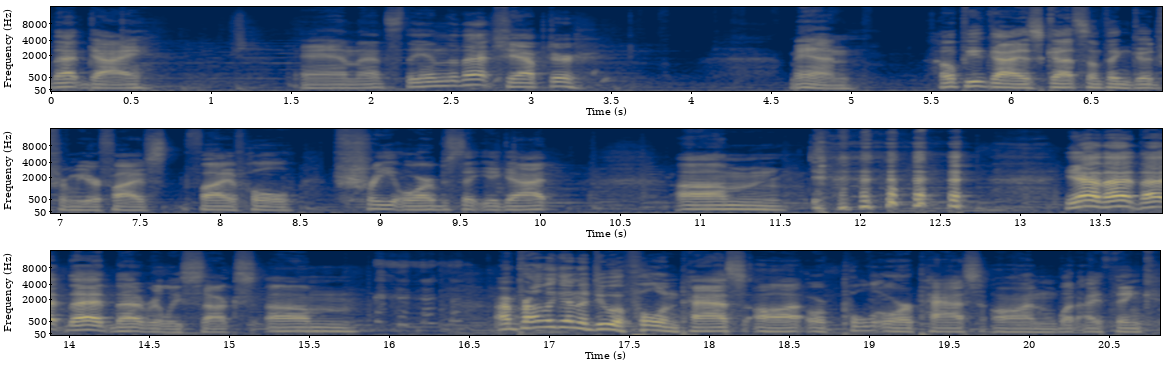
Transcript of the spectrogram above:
that guy. And that's the end of that chapter. Man, hope you guys got something good from your five, five whole free orbs that you got. Um, yeah, that, that, that, that really sucks. Um, I'm probably gonna do a pull and pass, uh, or pull or pass on what I think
